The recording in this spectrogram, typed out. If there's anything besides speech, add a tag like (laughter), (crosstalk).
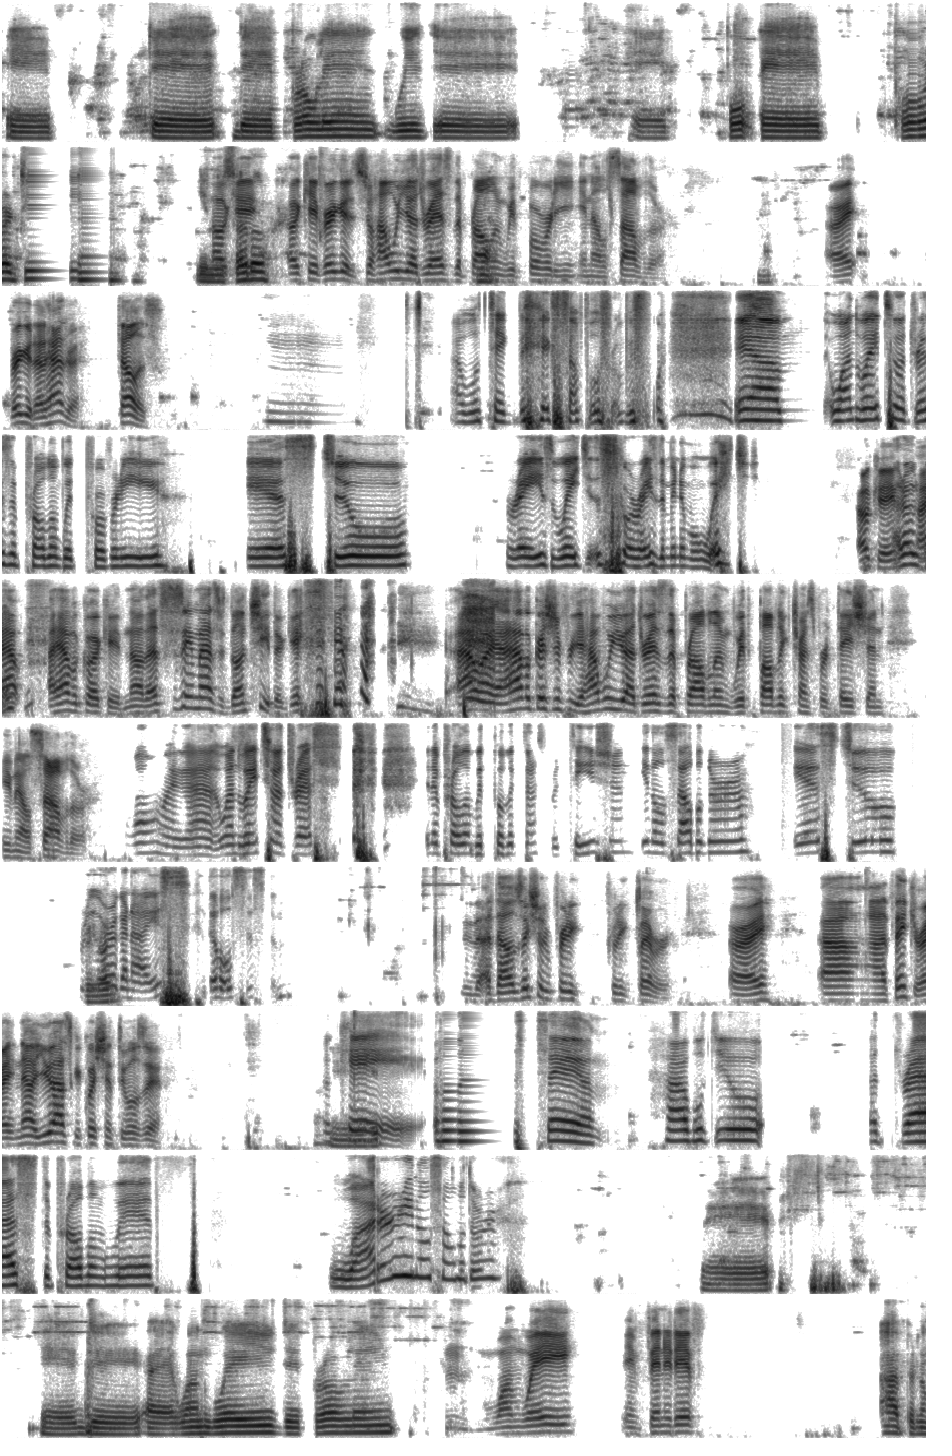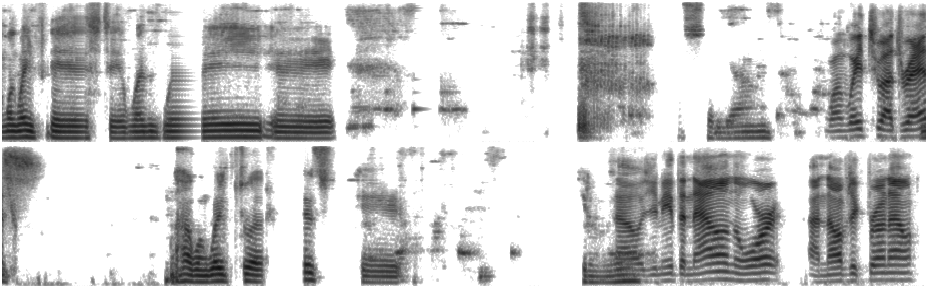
eh, the, the problem with eh, eh, po- eh, poverty in El Salvador. Okay, very good. So how will you address the problem with poverty in El Salvador? All right, very good. Alejandra, tell us. Mm, I will take the (laughs) example from before. Um, one way to address the problem with poverty is to raise wages (laughs) or raise the minimum wage. Okay, I I, don't know. have I have a que- okay. No, that's the same answer. Don't cheat, okay? (laughs) I, I have a question for you. How will you address the problem with public transportation in El Salvador? Oh my God. One way to address (laughs) the problem with public transportation in El Salvador is to reorganize the whole system. That, that was actually pretty pretty clever. All right. Uh, thank you. Right now, you ask a question to Jose. Okay, Jose, um, how would you address the problem with water in El Salvador? Eh, eh, the uh, one way the problem Hmm, One way, infinitive. ah perdón one way este one way eh, sería One way to address. ah, one way to address eh. Now you need the noun or an object pronoun.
